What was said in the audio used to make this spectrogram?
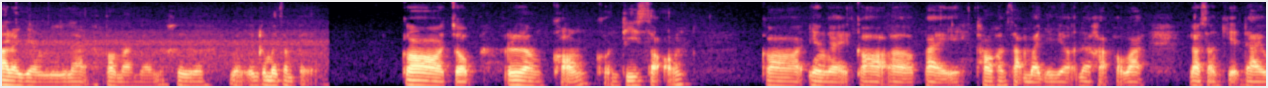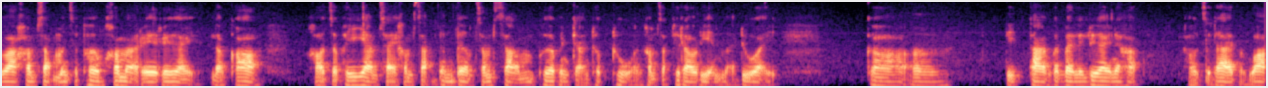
อะไรอย่างนี้แหละประมาณนั้นคืออย่างอื่นก็ไม่จำเป็น ก็จบเรื่องของคนที่สองก็ยังไงก็เอ่อไปท่องคำศัพท์มาเยอะๆนะครับเพราะว่าเราสังเกตได้ว่าคำศัพท์มันจะเพิ่มเข้ามาเรื่อยๆ แล้วก็เขาจะพยายามใช้คำศัพท์เดิมๆซ้ำๆเพื่อเป็นการทบทวนคำศัพท์ที่เราเรียนมาด้วย ก็ติดตามกันไปเรื่อยๆนะครับ เราจะได้แบบว่า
